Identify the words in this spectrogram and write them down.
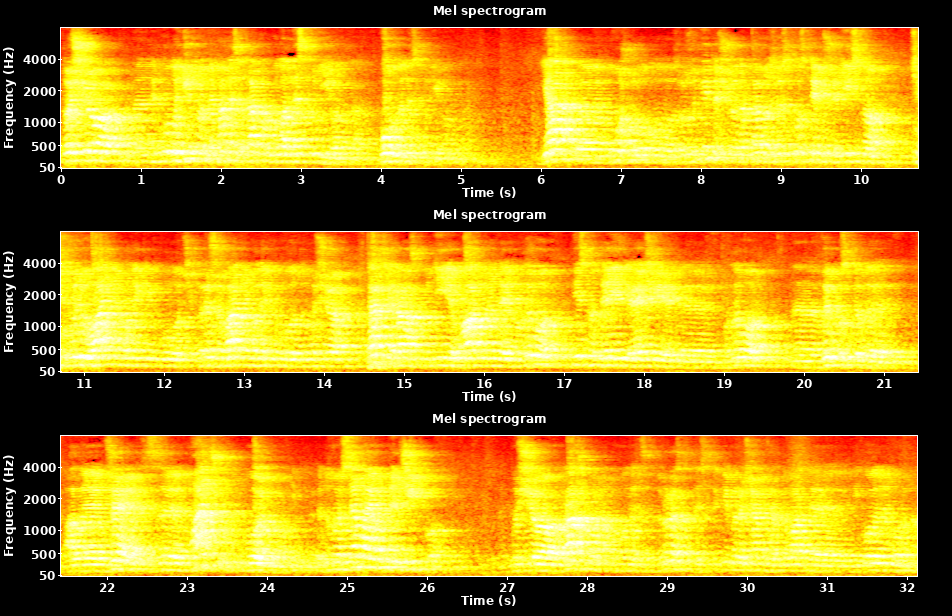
То, що е, не було гідно, для мене це також була несподіванка, повна несподіванка. Я е, можу зрозуміти, що напевно в зв'язку з тим, що дійсно чи хвилювання велике було, чи переживання велике було, тому що перший раз подіє багато людей, можливо, дійсно деякі речі, е, можливо, випустили, але вже з матчу футбольного, я думаю, все має бути чітко. Тому що раз можна помилитися, другий раз з такими речами жартувати ніколи не можна.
